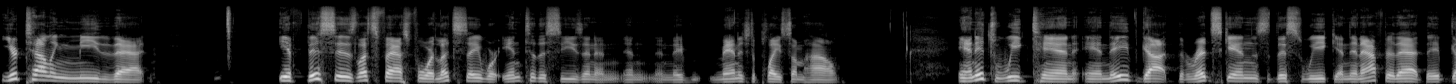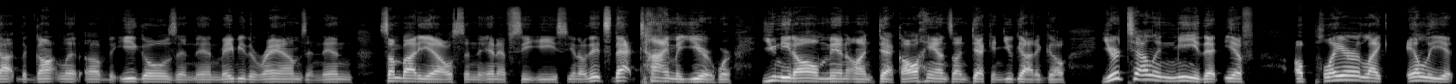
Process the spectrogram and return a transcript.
you're telling me that if this is, let's fast forward, let's say we're into the season and, and, and they've managed to play somehow and it's week 10 and they've got the redskins this week and then after that they've got the gauntlet of the eagles and then maybe the rams and then somebody else in the nfc east. You know it's that time of year where you need all men on deck all hands on deck and you got to go. You're telling me that if a player like elliott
